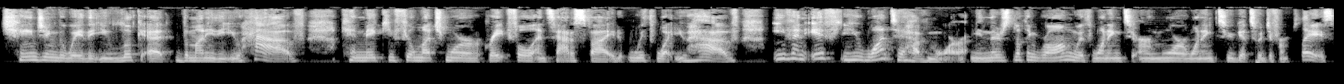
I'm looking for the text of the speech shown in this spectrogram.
changing the way that you look at the money that you have can make you feel much more grateful and satisfied with what you have, even if you want to have more. I mean, there's nothing wrong with wanting to earn more, wanting to get to a different place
